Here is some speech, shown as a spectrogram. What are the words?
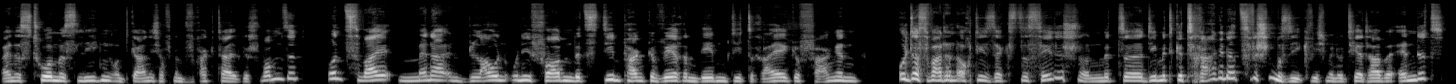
eines Turmes liegen und gar nicht auf einem Wrackteil geschwommen sind. Und zwei Männer in blauen Uniformen mit Steampunk-Gewehren neben die drei gefangen. Und das war dann auch die sechste Szene schon, mit, äh, die mit getragener Zwischenmusik, wie ich mir notiert habe, endet.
